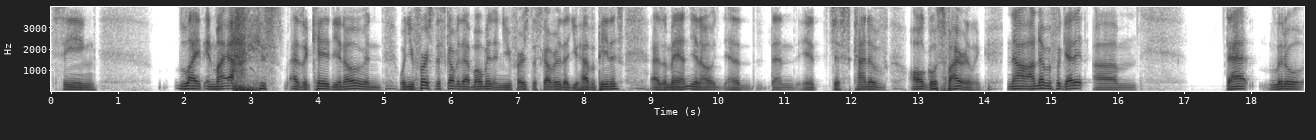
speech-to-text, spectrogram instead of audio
seeing, light in my eyes as a kid, you know, and when you first discover that moment and you first discover that you have a penis as a man, you know, and then it just kind of all goes spiraling. Now, I'll never forget it. Um, that little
